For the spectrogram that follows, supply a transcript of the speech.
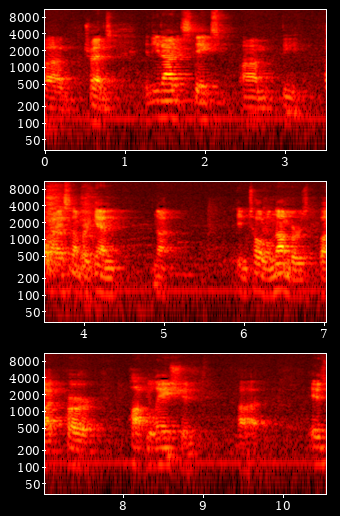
um, trends. In the United States, um, the highest number, again, not in total numbers, but per population, uh, is,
